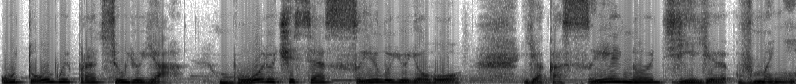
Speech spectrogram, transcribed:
У тому й працюю я, борючися з силою Його, яка сильно діє в мені.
